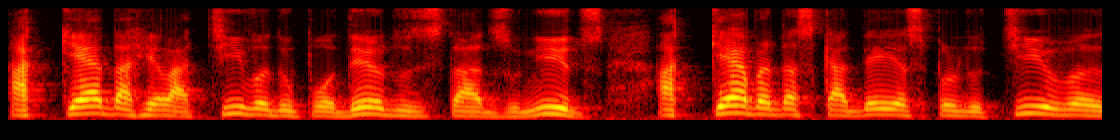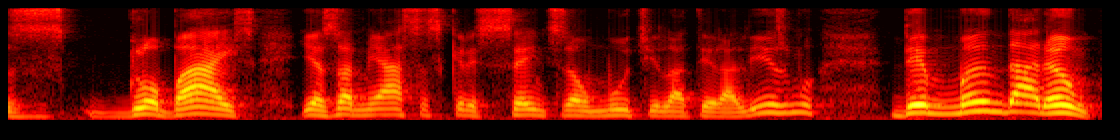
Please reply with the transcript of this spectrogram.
a queda relativa do poder dos Estados Unidos, a quebra das cadeias produtivas globais e as ameaças crescentes ao multilateralismo, demandarão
